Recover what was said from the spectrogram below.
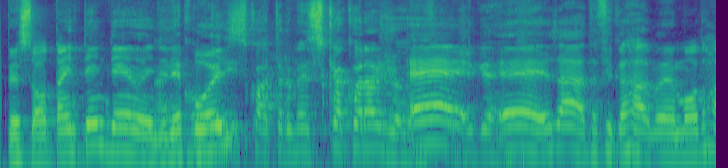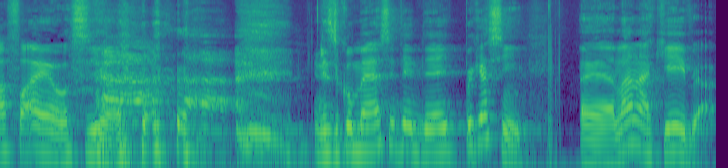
O pessoal tá entendendo ainda. Aí, depois. três, quatro meses fica corajoso. fica É, gigante. é, exato, fica é, modo Rafael, assim, ó. Eles começam a entender, porque assim, é, lá na cave, a-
